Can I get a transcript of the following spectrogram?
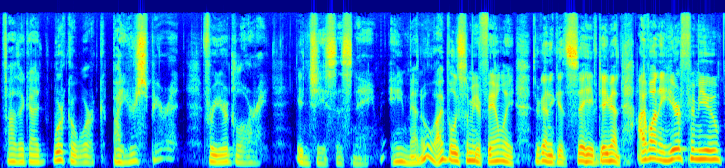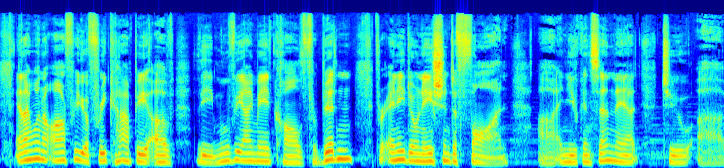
Father God, work a work by your Spirit for your glory in Jesus' name. Amen. Oh, I believe some of your family, they're going to get saved. Amen. I want to hear from you, and I want to offer you a free copy of the movie I made called Forbidden for any donation to Fawn. Uh, and you can send that to uh,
